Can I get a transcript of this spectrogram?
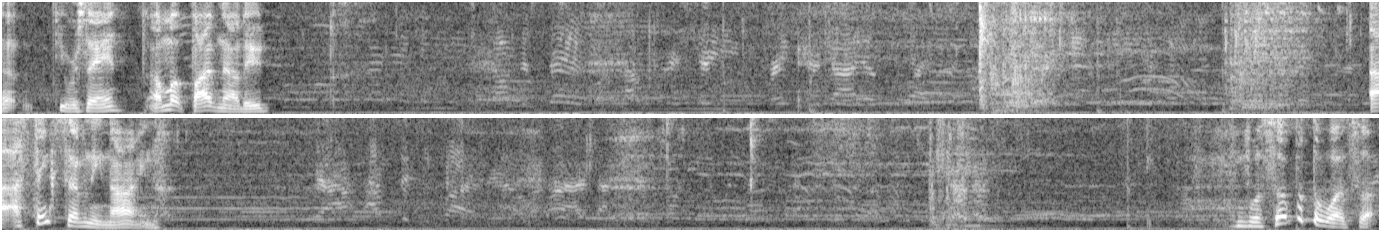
Uh, you were saying? I'm up five now, dude. I think 79. What's up with the what's up?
